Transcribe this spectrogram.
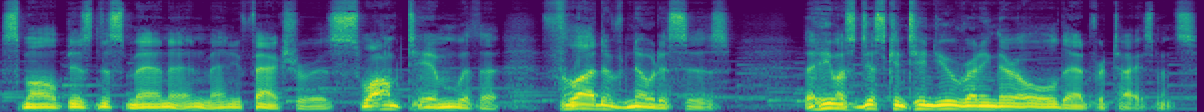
small businessmen and manufacturers swamped him with a flood of notices that he must discontinue running their old advertisements.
